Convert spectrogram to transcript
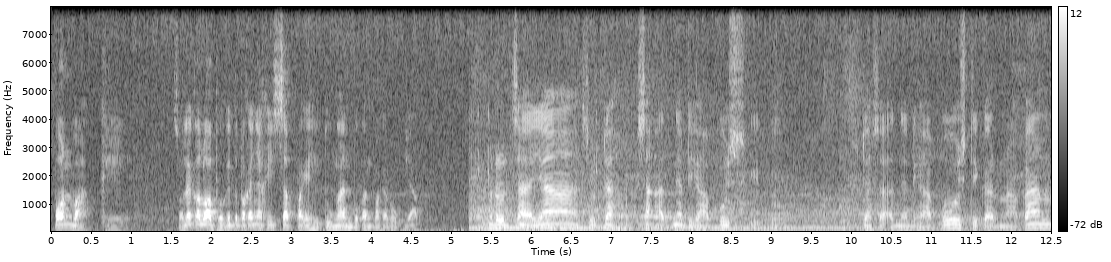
Pon wage. Soalnya kalau aboge itu pakainya hisap, pakai hitungan bukan pakai rukyat. Menurut saya sudah saatnya dihapus gitu. Sudah saatnya dihapus dikarenakan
